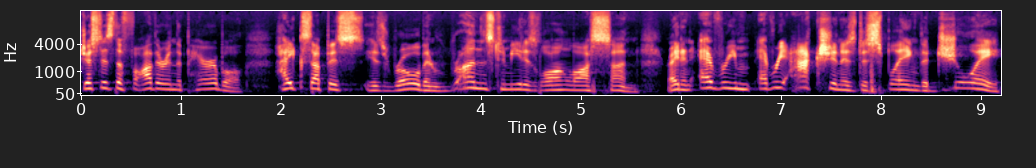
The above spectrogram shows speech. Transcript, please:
Just as the father in the parable hikes up his, his robe and runs to meet his long lost son, right? And every, every action is displaying the joy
